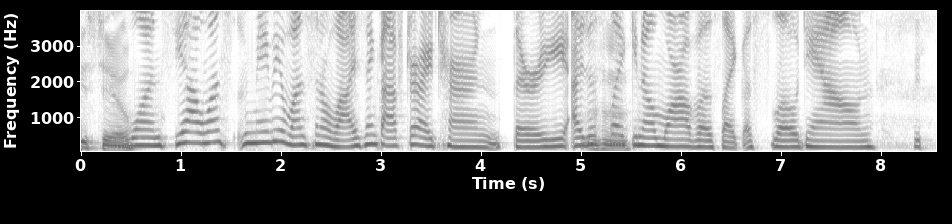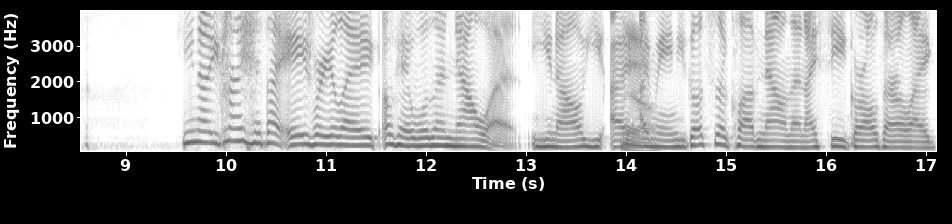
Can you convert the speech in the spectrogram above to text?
used to. once yeah once maybe once in a while i think after i turn 30 i just like you know more of us like a slow down you know you kind of hit that age where you're like okay well then now what? You know you, I, Yeah. I mean you go to the club now and then i see girls that are like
